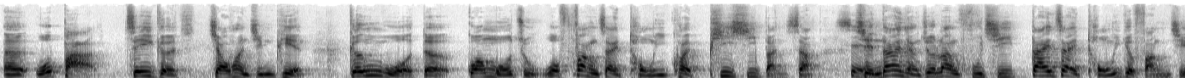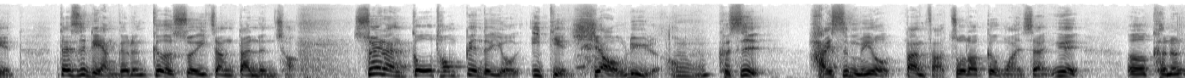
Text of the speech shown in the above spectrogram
呃，我把这个交换晶片跟我的光模组我放在同一块 PC 板上，简单来讲，就让夫妻待在同一个房间，但是两个人各睡一张单人床，虽然沟通变得有一点效率了，嗯，可是还是没有办法做到更完善，因为呃，可能。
